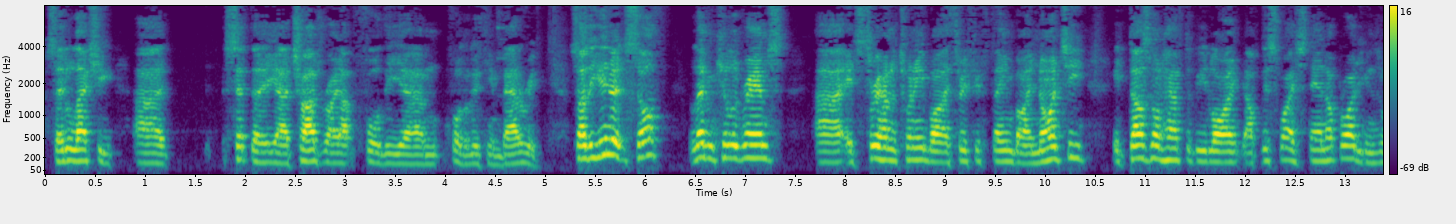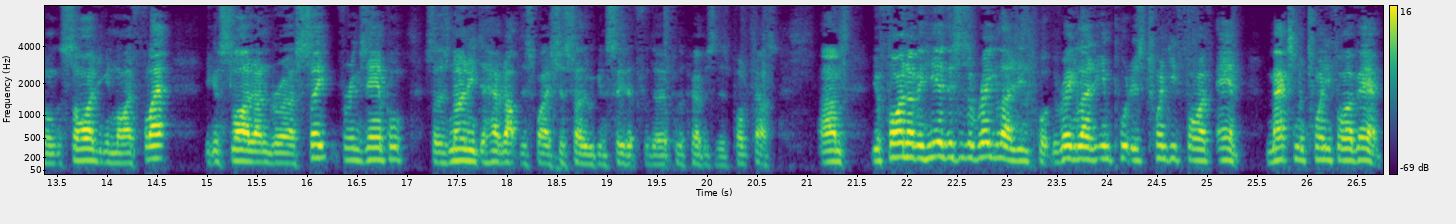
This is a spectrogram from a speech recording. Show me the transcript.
So it'll actually uh, set the uh, charge rate up for the um, for the lithium battery. So the unit itself, 11 kilograms. Uh, it's 320 by 315 by 90. It does not have to be lying up this way, stand upright. You can do it on the side. You can lie flat. You can slide it under a seat, for example. So there's no need to have it up this way. It's just so that we can see it for the for the purpose of this podcast. Um, you'll find over here, this is a regulated input. The regulated input is 25 amp, maximum 25 amp.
